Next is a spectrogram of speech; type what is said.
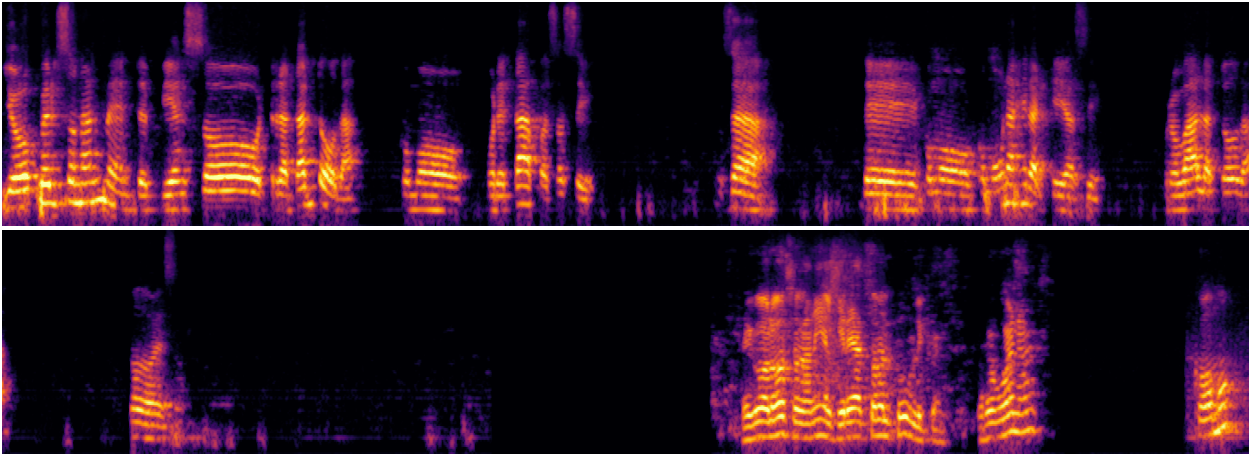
Yo personalmente pienso tratar todas como por etapas, así. O sea, de, como, como una jerarquía así. Probarla toda, todo eso. es goloso, Daniel, quiere a todo el público. Pero bueno, ¿Cómo?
